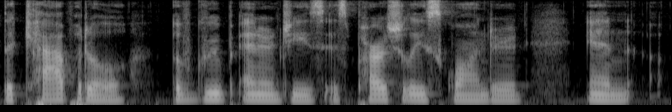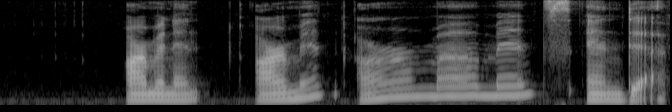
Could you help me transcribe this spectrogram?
The capital of group energies is partially squandered in armament, armament, armaments and death.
